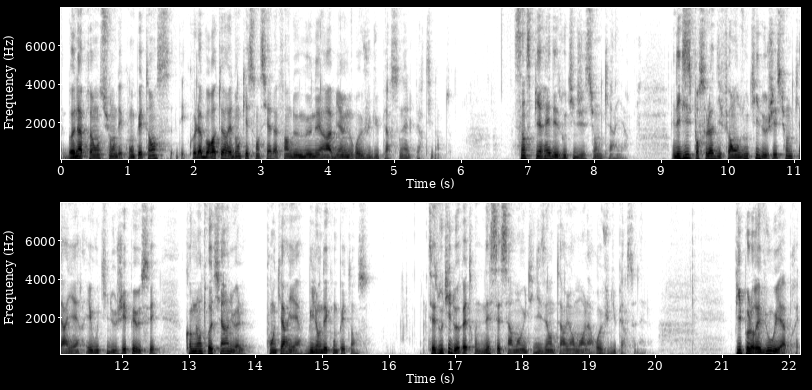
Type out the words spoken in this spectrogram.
La bonne appréhension des compétences des collaborateurs est donc essentielle afin de mener à bien une revue du personnel pertinente. S'inspirer des outils de gestion de carrière. Il existe pour cela différents outils de gestion de carrière et outils de GPEC comme l'entretien annuel, point carrière, bilan des compétences. Ces outils doivent être nécessairement utilisés antérieurement à la revue du personnel. People Review et après.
